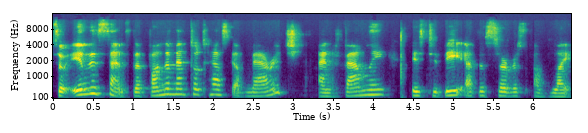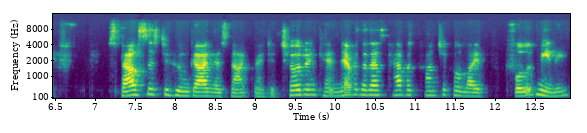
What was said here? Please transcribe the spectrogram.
So, in this sense, the fundamental task of marriage and family is to be at the service of life. Spouses to whom God has not granted children can nevertheless have a conjugal life full of meaning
